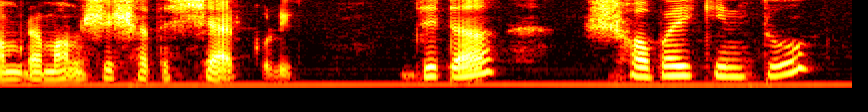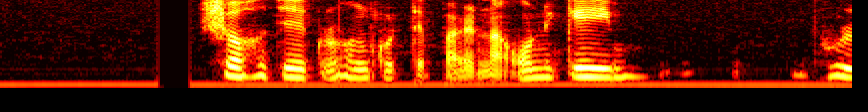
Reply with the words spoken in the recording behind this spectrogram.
আমরা মানুষের সাথে শেয়ার করি, যেটা সবাই কিন্তু সহজে গ্রহণ করতে পারে না। অনেকেই ভুল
